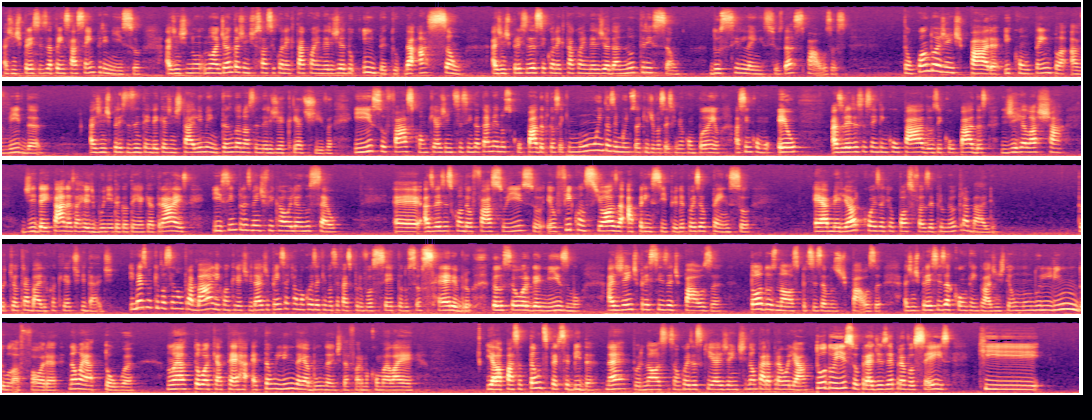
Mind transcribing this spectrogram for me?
A gente precisa pensar sempre nisso. A gente não, não adianta a gente só se conectar com a energia do ímpeto, da ação. A gente precisa se conectar com a energia da nutrição, dos silêncios, das pausas. Então, quando a gente para e contempla a vida, a gente precisa entender que a gente está alimentando a nossa energia criativa. E isso faz com que a gente se sinta até menos culpada, porque eu sei que muitas e muitos aqui de vocês que me acompanham, assim como eu, às vezes se sentem culpados e culpadas de relaxar, de deitar nessa rede bonita que eu tenho aqui atrás e simplesmente ficar olhando o céu. É, às vezes, quando eu faço isso, eu fico ansiosa a princípio, depois eu penso, é a melhor coisa que eu posso fazer para o meu trabalho, porque eu trabalho com a criatividade. E mesmo que você não trabalhe com a criatividade, pensa que é uma coisa que você faz por você, pelo seu cérebro, pelo seu organismo. A gente precisa de pausa. Todos nós precisamos de pausa. A gente precisa contemplar, a gente tem um mundo lindo lá fora, não é à toa. Não é à toa que a Terra é tão linda e abundante da forma como ela é. E ela passa tão despercebida, né, por nós, são coisas que a gente não para para olhar. Tudo isso para dizer para vocês que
